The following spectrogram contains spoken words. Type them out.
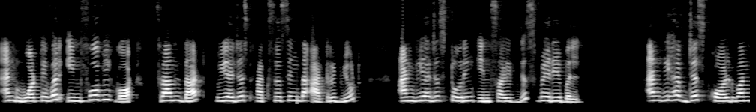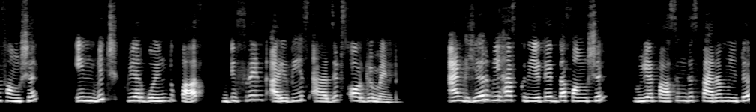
And whatever info we got from that, we are just accessing the attribute and we are just storing inside this variable. And we have just called one function in which we are going to pass different IDs as its argument. And here we have created the function. We are passing this parameter.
